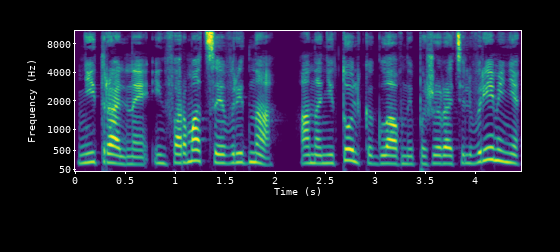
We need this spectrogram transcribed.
Нейтральная информация вредна. Она не только главный пожиратель времени,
